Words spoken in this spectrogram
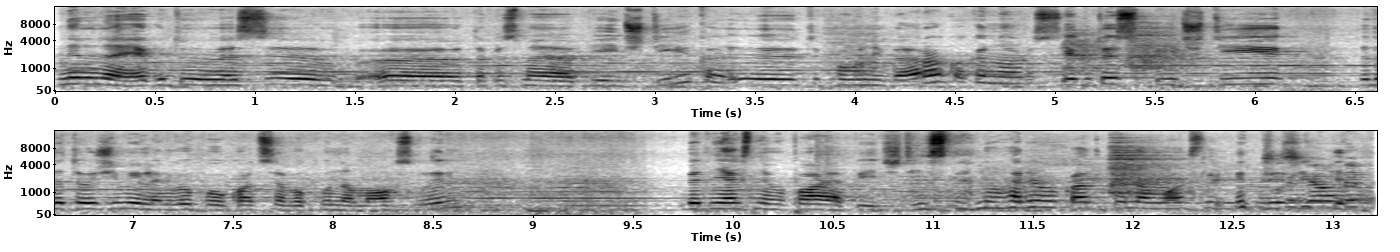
Ne, ne, ne, jeigu tu esi, uh, ta prasme, PhD, e, tipo univero kokia nors, jeigu tu esi PhD, tada tau žymiai lengviau paukoti savo kūną mokslui. Bet niekas neaukoja PhD, jis nenori aukoti kūną mokslui. Čia, taip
